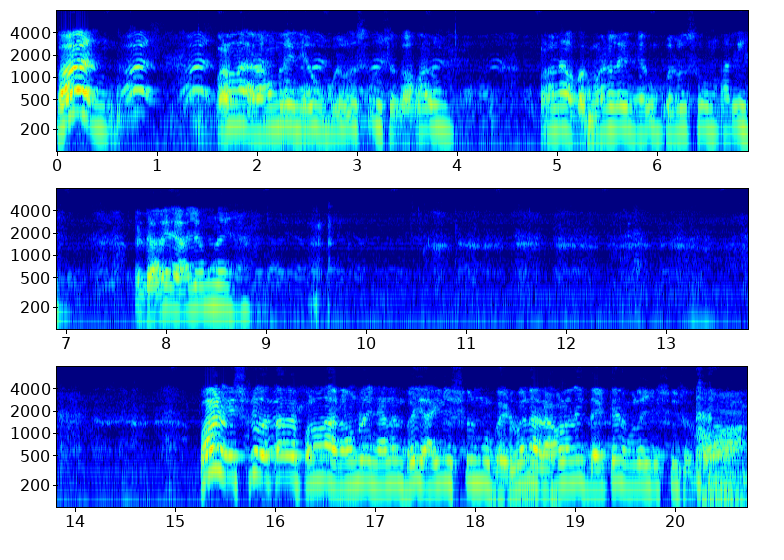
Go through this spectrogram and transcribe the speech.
પણ પણ રામ લઈને એવું બોલું છું છે બાબાનું પણ ભગવાન લઈને એવું બોલું છું મારી ઢારે આલમ ને પણ વિષ્ણુ તમે પલના રામ લઈને આનંદભાઈ આવીશું હું ભેડવાના રાવણાની દૈત્યને વળી જઈશું છું. ભગવાન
